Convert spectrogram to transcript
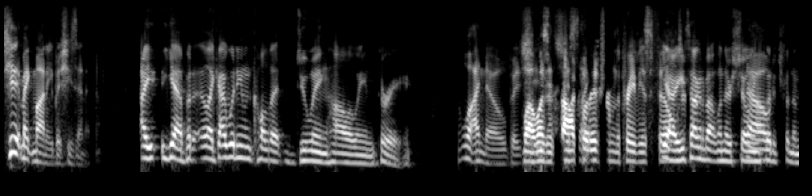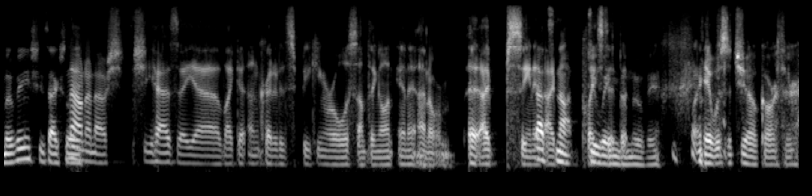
She didn't make money, but she's in it. I yeah, but like I wouldn't even call that doing Halloween 3. Well, I know, but Well, she- was it stock just like- footage from the previous film? Yeah, are you talking about when they're showing No. footage from the movie? She's actually No, no, no. She, she has a uh, like an uncredited speaking role or something on in it. I don't. rem- I, I've seen it. that's I, not placed doing it, the movie. Like- it was a joke, Arthur.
